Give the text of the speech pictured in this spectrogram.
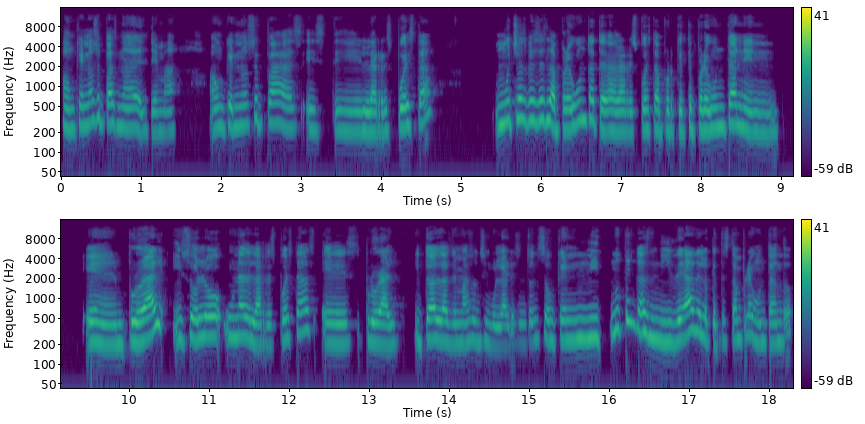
aunque no sepas nada del tema, aunque no sepas este, la respuesta, muchas veces la pregunta te da la respuesta porque te preguntan en, en plural y solo una de las respuestas es plural y todas las demás son singulares. Entonces, aunque ni, no tengas ni idea de lo que te están preguntando,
